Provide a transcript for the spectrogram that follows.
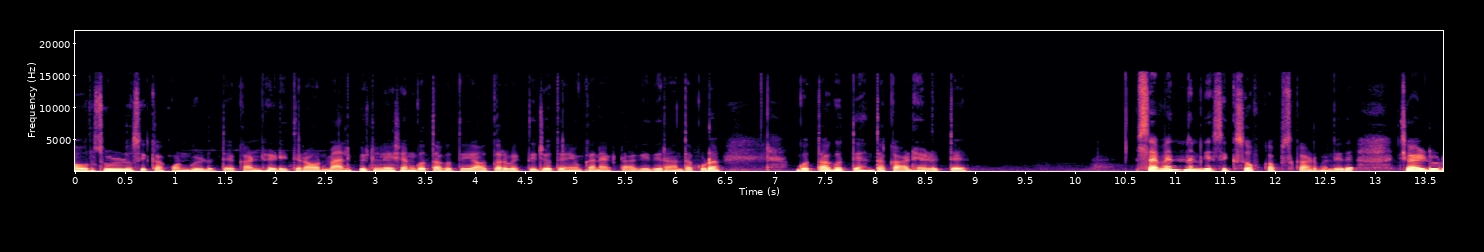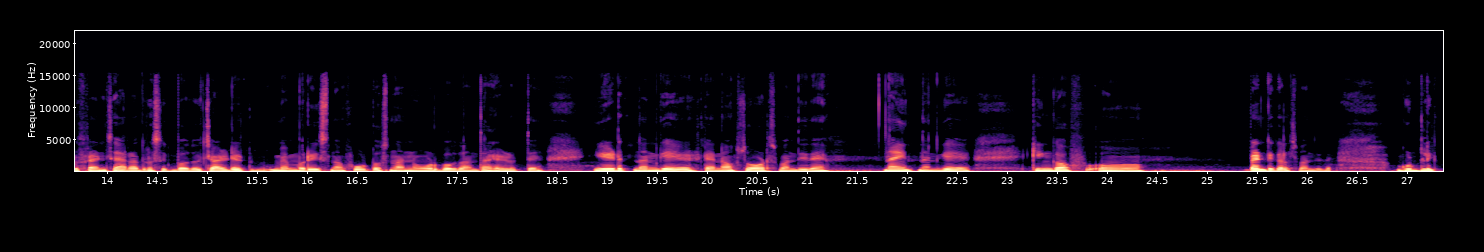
ಅವ್ರು ಸುಳ್ಳು ಸಿಕ್ಕಾಕೊಂಡು ಬೀಳುತ್ತೆ, ಕಂಡು ಹಿಡಿತೀರ. ಅವ್ರ ಮ್ಯಾಲಿಪ್ಯುಲೇಷನ್ ಗೊತ್ತಾಗುತ್ತೆ, ಯಾವ ಥರ ವ್ಯಕ್ತಿ ಜೊತೆ ನೀವು ಕನೆಕ್ಟ್ ಆಗಿದ್ದೀರಾ ಅಂತ ಕೂಡ ಗೊತ್ತಾಗುತ್ತೆ ಅಂತ ಕಾರ್ಡ್ ಹೇಳುತ್ತೆ. ಸೆವೆಂತ್ ನನಗೆ ಸಿಕ್ಸ್ ಆಫ್ ಕಪ್ಸ್ ಕಾರ್ಡ್ ಬಂದಿದೆ. ಚೈಲ್ಡ್ಹುಡ್ ಫ್ರೆಂಡ್ಸ್ ಯಾರಾದರೂ ಸಿಗ್ಬೋದು ಚೈಲ್ಡ್ಹುಡ್ ಮೆಮೊರೀಸ್ನ ಫೋಟೋಸ್ನ ನೋಡ್ಬೋದು ಅಂತ ಹೇಳುತ್ತೆ. ಏಡತ್ ನನಗೆ ಟೆನ್ ಆಫ್ ಸೋರ್ಡ್ಸ್ ಬಂದಿದೆ. ನೈನ್ತ್ ನನಗೆ ಕಿಂಗ್ ಆಫ್ ಪೆಂಟಿಕಲ್ಸ್ ಬಂದಿದೆ. Good look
